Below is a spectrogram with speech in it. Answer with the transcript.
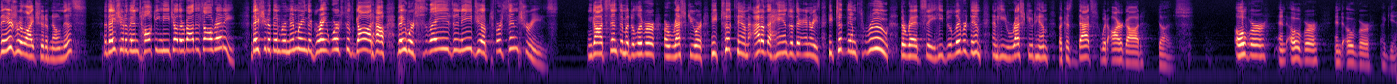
the Israelites should have known this. They should have been talking to each other about this already. They should have been remembering the great works of God, how they were slaves in Egypt for centuries. And God sent them a deliverer, a rescuer. He took them out of the hands of their enemies. He took them through the Red Sea. He delivered them and He rescued him because that's what our God does. Over and over and over again.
